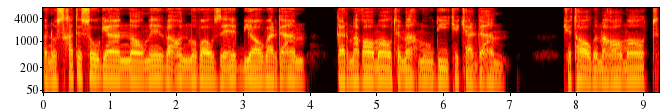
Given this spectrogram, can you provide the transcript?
و نسخت سوگند نامه و آن مواضعه بیاورده ام در مقامات محمودی که کرده ام کتاب مقامات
